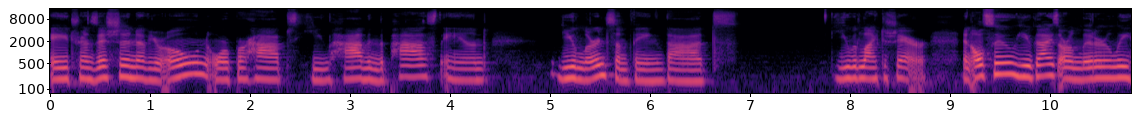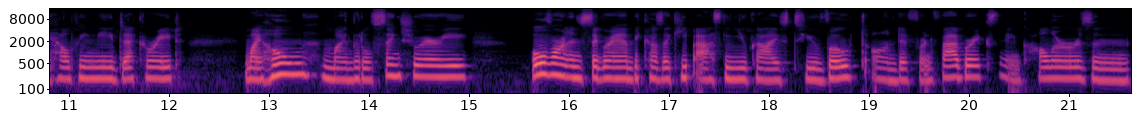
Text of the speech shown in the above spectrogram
a transition of your own, or perhaps you have in the past and you learned something that you would like to share. And also, you guys are literally helping me decorate my home, my little sanctuary, over on Instagram because I keep asking you guys to vote on different fabrics and colors and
